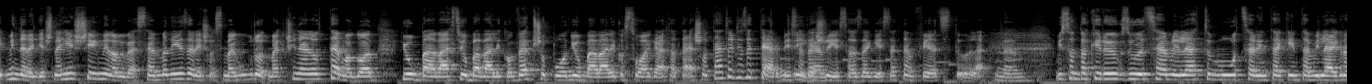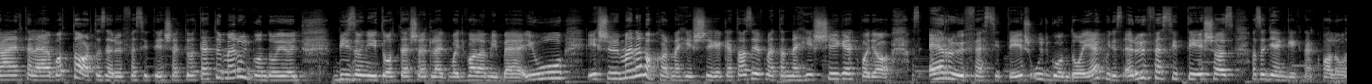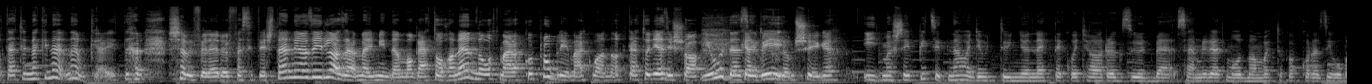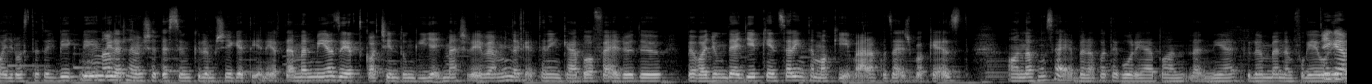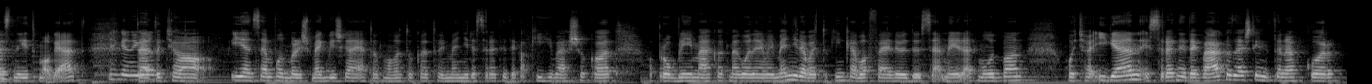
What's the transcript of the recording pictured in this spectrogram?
minden egyes nehézségnél, amivel szembenézel, és azt megugrod, megcsinálod, te magad jobbá válsz, jobbá válik a webshopod, jobbá válik a szolgáltatásod. Tehát, hogy ez egy természetes Igen. része az egésznek, nem félsz tőle. Nem. Viszont aki rögzült szemléletmód szerint tekint a világra, általában tart az erőfeszítésektől. Tehát ő már úgy gondolja, hogy bizonyított esetleg, vagy valamiben jó, és ő már nem akar nehézségeket azért, mert a nehézségek, vagy a, az erőfeszítés úgy gondolják, hogy az erőfeszítés az, az a gyengéknek való. Tehát, hogy neki ne, nem kell itt semmiféle erőfeszítést tenni, az így lazán megy minden magától. Ha nem, na ott már akkor problémák vannak. Tehát, hogy ez is a Jó, de azért különbsége. Így most egy picit nehogy úgy tűnjön nektek, hogyha rögzültbe szemléletmódban vagytok, akkor az jó vagy rossz. Tehát, hogy vé- vé- véletlenül se teszünk különbséget ilyen értelemben. Mi azért kacsintunk így egymás réven, mind a ketten inkább a fejlődőbe vagyunk, de egyébként szerintem aki vállalkozásba kezd, annak muszáj ebben a kategóriában lennie, különben nem fogja jól érezni itt magát. Igen, Tehát, igen. hogyha ilyen szempontból is megvizsgáljátok magatokat, hogy mennyire szeretitek a kihívásokat, a problémákat megoldani, vagy mennyire vagytok inkább a fejlődő szemléletmódban, hogyha igen, és szeretnétek vállalkozást indítani, akkor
